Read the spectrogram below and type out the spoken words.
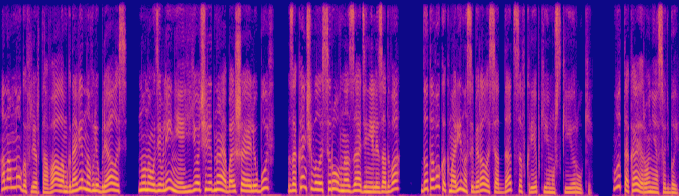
Она много флиртовала, мгновенно влюблялась, но, на удивление, ее очередная большая любовь заканчивалась ровно за день или за два до того, как Марина собиралась отдаться в крепкие мужские руки. Вот такая ирония судьбы.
